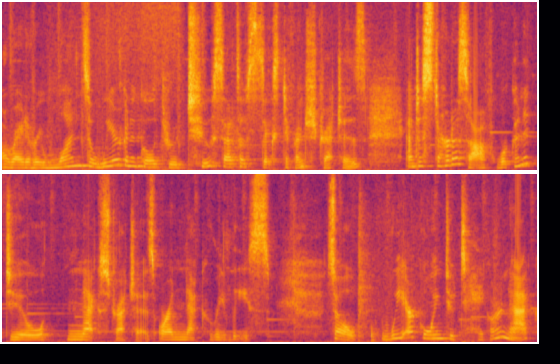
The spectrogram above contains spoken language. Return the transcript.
All right, everyone, so we are gonna go through two sets of six different stretches. And to start us off, we're gonna do neck stretches or a neck release. So we are going to take our neck.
